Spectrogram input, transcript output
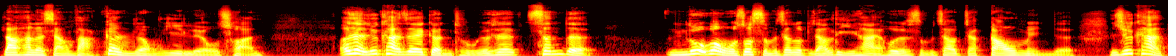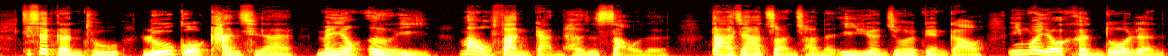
让他的想法更容易流传。而且你去看这些梗图，有些真的，你如果问我说什么叫做比较厉害，或者什么叫比较高明的，你去看这些梗图，如果看起来没有恶意、冒犯感很少的，大家转传的意愿就会变高，因为有很多人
